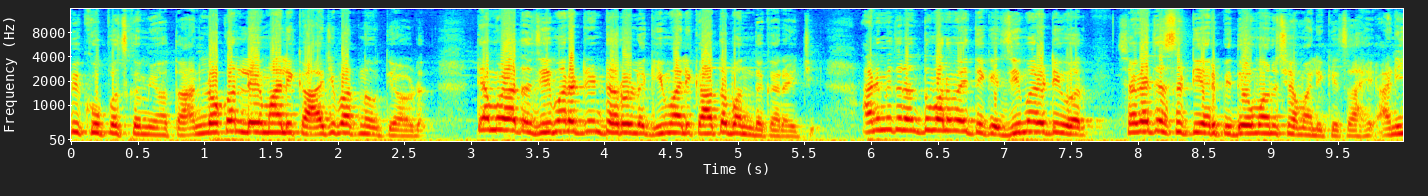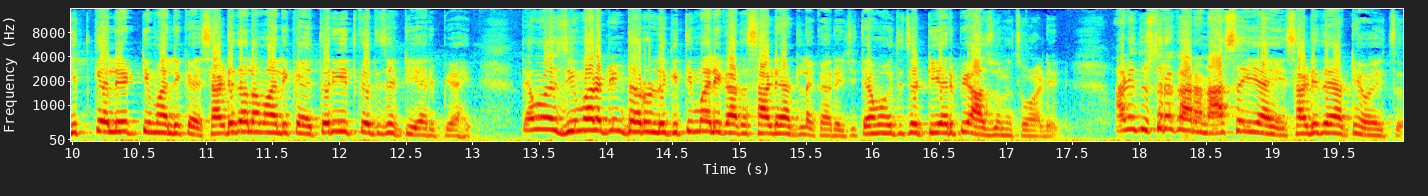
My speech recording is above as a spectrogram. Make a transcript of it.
पी खूपच कमी होता आणि लोकांना ही मालिका अजिबात नव्हती आवडत. त्यामुळे आता झी मराठीने ठरवलं की ही मालिका आता बंद करायची. आणि मित्रांनो तुम्हाला माहिती आहे की झी मराठीवर सगळ्यात जास्त पी देवमाणूस या मालिकेचा आहे. आणि इतक्या लेट ती मालिका आहे साडेदहाला मालिका आहे तरी इतकं तिचं टी आर पी आहे. त्यामुळे झी मराठीने ठरवलं की ती मालिका आता साडेआठला करायची. त्यामुळे तिचं टी आर पी अजूनच वाढेल. आणि दुसरं कारण असंही आहे साडेदहा ठेवायचं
